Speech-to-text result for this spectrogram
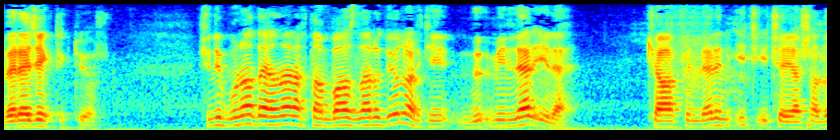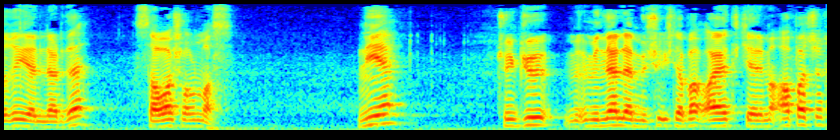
verecektik diyor. Şimdi buna dayanaraktan bazıları diyorlar ki müminler ile kafirlerin iç içe yaşadığı yerlerde savaş olmaz. Niye? Çünkü müminlerle müşrik işte bak ayet-i kerime apaçık.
